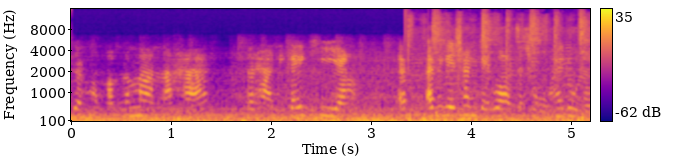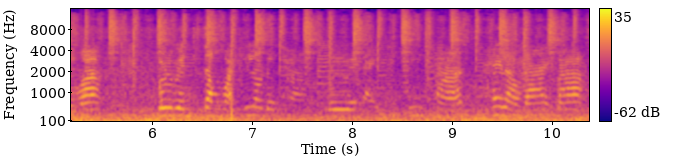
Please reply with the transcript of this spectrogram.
ส่วนของปั๊มน้ำมันนะคะ สถานีใกล้เคียงแอปแอปพลิเคชันเกตวอลจะโชว์ให้ดูเลยว่า บริเวณจังหวัดที่เราเดินทางบริเวณไหนมีที่ชาร์จให้เราได้บ้าง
